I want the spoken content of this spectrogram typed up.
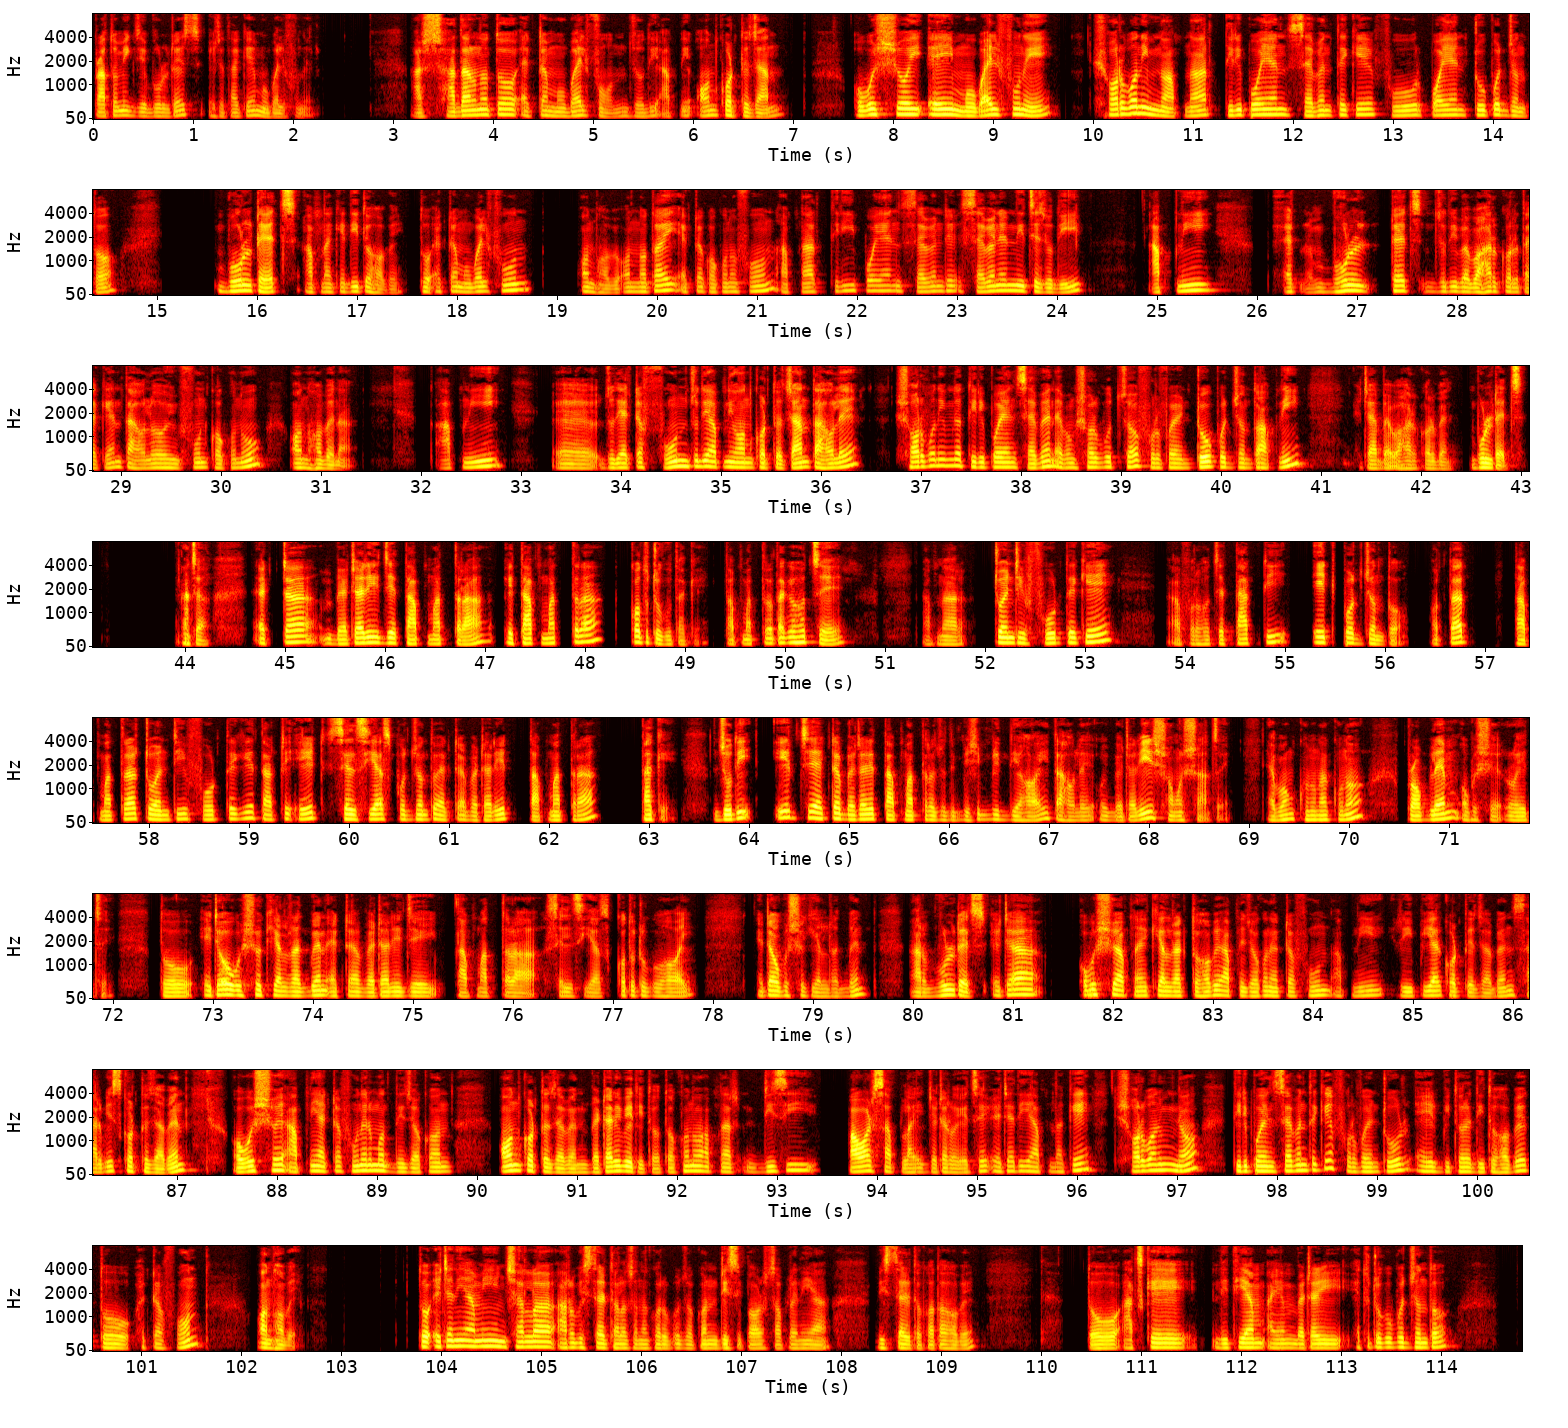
প্রাথমিক যে ভোল্টেজ, এটা থাকে মোবাইল ফোনের। আর সাধারণত একটা মোবাইল ফোন যদি আপনি অন করতে যান, অবশ্যই এই মোবাইল ফোনে সর্বনিম্ন আপনার থ্রি পয়েন্ট সেভেন থেকে ফোর পয়েন্ট টু পর্যন্ত ভোল্টেজ আপনাকে দিতে হবে। তো একটা মোবাইল ফোন অন হবে। অন্যথায় একটা কখনো ফোন আপনার থ্রি পয়েন্ট সেভেন সেভেনের নিচে যদি আপনি ভোল্টেজ যদি ব্যবহার করে থাকেন, তাহলে ওই ফোন কখনো অন হবে না। আপনি যদি একটা ফোন যদি আপনি অন করতে চান, তাহলে সর্বনিম্ন থ্রি পয়েন্ট সেভেন এবং সর্বোচ্চ ফোর পয়েন্ট টু পর্যন্ত আপনি এটা ব্যবহার করবেন, ভোল্টেজ। আচ্ছা একটা ব্যাটারি যে তাপমাত্রা, এই তাপমাত্রা কতটুকু থাকে? তাপমাত্রা থাকে হচ্ছে আপনার টোয়েন্টি ফোর থেকে তারপর হচ্ছে থার্টি এইট পর্যন্ত, অর্থাৎ তাপমাত্রা টোয়েন্টি ফোর থেকে থার্টি এইট সেলসিয়াস পর্যন্ত একটা ব্যাটারির তাপমাত্রা থাকে। যদি এর চেয়ে একটা ব্যাটারির তাপমাত্রা যদি বেশি বৃদ্ধি হয়, তাহলে ওই ব্যাটারির সমস্যা আছে এবং কোনো না কোনো প্রবলেম অবশ্যই রয়েছে। তো এটাও অবশ্যই খেয়াল রাখবেন, একটা ব্যাটারির যে তাপমাত্রা সেলসিয়াস কতটুকু হয়, এটা অবশ্যই খেয়াল রাখবেন। আর ভোল্টেজ এটা অবশ্যই আপনাকে খেয়াল রাখতে হবে, আপনি যখন একটা ফোন আপনি রিপেয়ার করতে যাবেন সার্ভিস করতে যাবেন, অবশ্যই আপনি একটা ফোনের মধ্যে যখন অন করতে যাবেন ব্যাটারি ব্যতীত, তখনও আপনার ডিসি পাওয়ার সাপ্লাই যেটা রয়েছে, এটা দিয়ে আপনাকে সর্বনিম্ন থ্রি পয়েন্ট সেভেন থেকে ফোর পয়েন্ট টুর এর ভিতরে দিতে হবে, তো একটা ফোন অন হবে। তো এটা নিয়ে আমি ইনশাল্লাহ আরও বিস্তারিত আলোচনা করব যখন ডিসি পাওয়ার সাপ্লাই নিয়ে বিস্তারিত কথা হবে। তো আজকে লিথিয়াম আয়ন ব্যাটারি এতটুকু পর্যন্ত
